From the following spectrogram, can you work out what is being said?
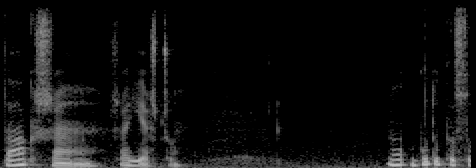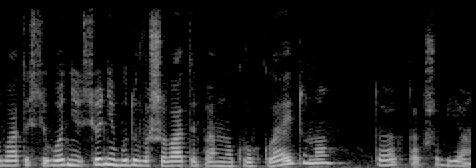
Так, ще, ще є що. Ну, буду просувати сьогодні. Сьогодні буду вишивати, певно, круг Клейтону. Так, так, щоб я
